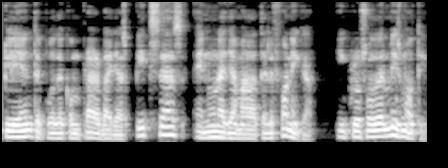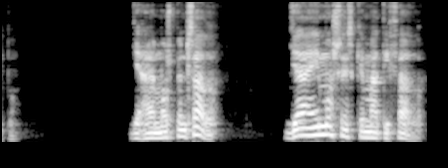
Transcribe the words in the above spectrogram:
cliente puede comprar varias pizzas en una llamada telefónica, incluso del mismo tipo. Ya hemos pensado, ya hemos esquematizado,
